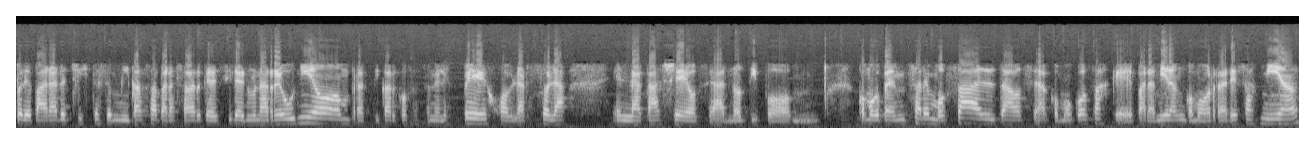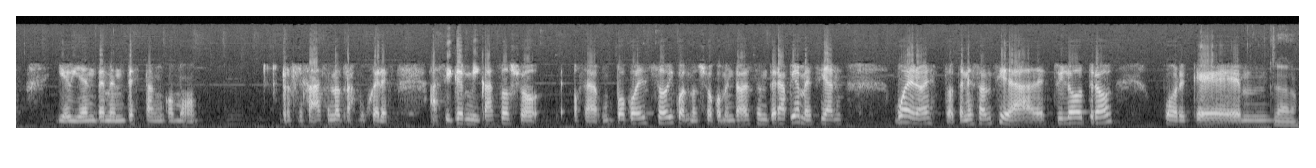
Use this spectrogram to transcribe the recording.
preparar chistes en mi casa para saber qué decir en una reunión, practicar cosas en el espejo, hablar sola en la calle, o sea, no tipo mm, como pensar en voz alta, o sea, como cosas que para mí eran como rarezas mías y evidentemente están como reflejadas en otras mujeres. Así que en mi caso yo, o sea, un poco eso, y cuando yo comentaba eso en terapia me decían, bueno, esto, tenés ansiedad, esto y lo otro, porque mm, claro.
